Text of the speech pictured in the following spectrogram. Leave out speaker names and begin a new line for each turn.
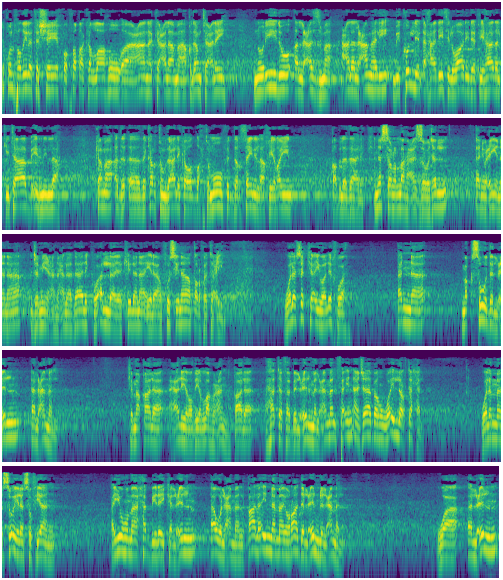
يقول فضيلة الشيخ وفقك الله وأعانك على ما أقدمت عليه نريد العزم على العمل بكل الأحاديث الواردة في هذا الكتاب بإذن الله. كما ذكرتم ذلك ووضحتموه في الدرسين الأخيرين قبل ذلك.
نسأل الله عز وجل أن يعيننا جميعا على ذلك وألا يكلنا إلى أنفسنا طرفة عين. ولا شك أيها الإخوة أن مقصود العلم العمل. كما قال علي رضي الله عنه قال هتف بالعلم العمل فإن أجابه وإلا ارتحل. ولما سئل سفيان أيهما أحب إليك العلم أو العمل؟ قال إنما يراد العلم للعمل. والعلم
